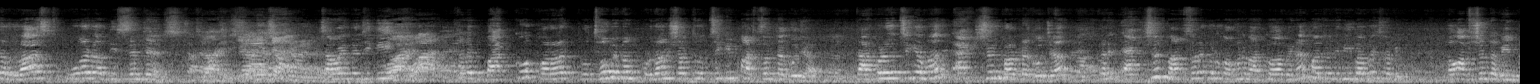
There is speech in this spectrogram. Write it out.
the last word of this sentence চাওয়া ইংরেজি কি? তাহলে বাক্য করার প্রথম এবং প্রধান শর্ত হচ্ছে কি পার্সনটা খোঁজা। তারপরে হচ্ছে কি আমার অ্যাকশন ভার্বটা খোঁজা। তাহলে অ্যাকশন ভার্ব ছাড়া কোনো কখনো বাক্য হবে না মাত্র যদি বিভাবে সেটা অপশনটা ভিন্ন।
